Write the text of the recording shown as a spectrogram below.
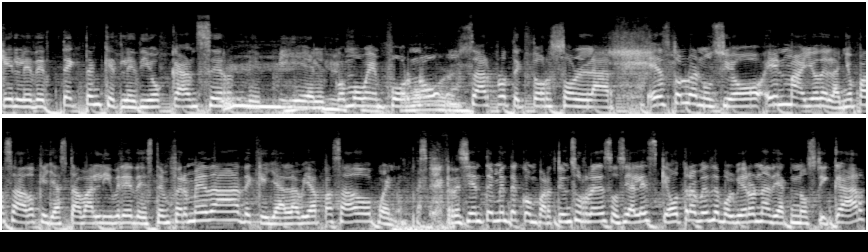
que le detectan que le dio cáncer de piel. ¿Cómo ven? Por no usar protector solar. Esto lo anunció en mayo del año pasado que ya estaba libre de esta enfermedad, de que ya la había pasado. Bueno, pues recientemente compartió en sus redes sociales que otra vez le volvieron a diagnosticar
